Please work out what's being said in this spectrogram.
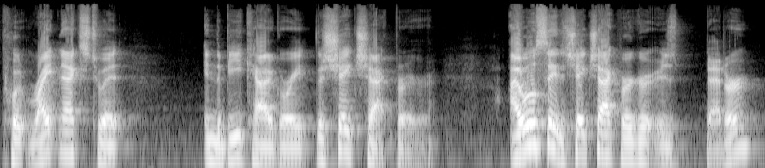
put right next to it in the B category, the Shake Shack burger. I will say the Shake Shack burger is better,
